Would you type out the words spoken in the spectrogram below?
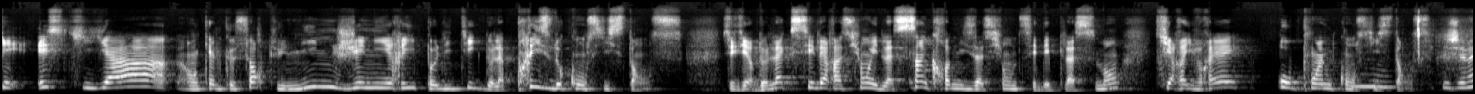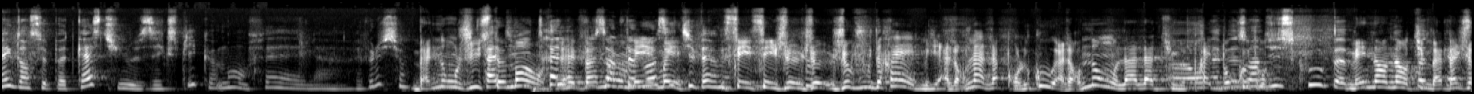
est-ce qu'il y a en quelque sorte une ingénierie politique de la prise de consistance, c'est-à-dire de l'accélération et de la synchronisation de ces déplacements qui arriverait au point de consistance. Mmh. J'aimerais que dans ce podcast, tu nous expliques comment on fait la révolution. Ben non, justement. Bah non, mais, je, voudrais, mais alors là, là pour le coup, alors non, là, là, tu me prêtes beaucoup. du scoop. Mais non, non, tu, bah, bah, je,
